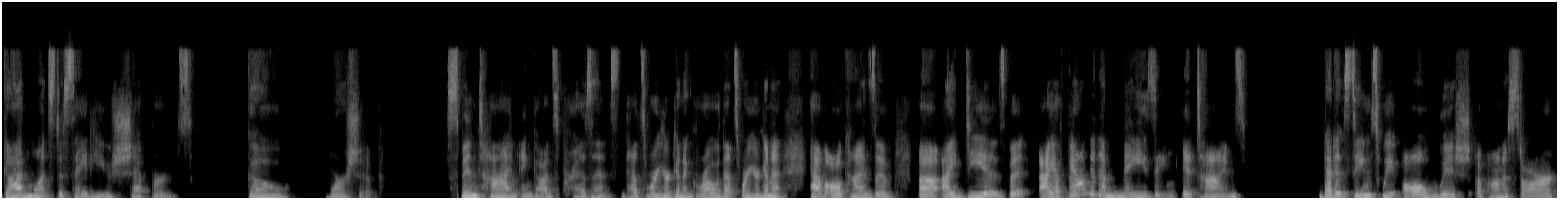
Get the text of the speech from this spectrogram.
God wants to say to you, shepherds, go worship spend time in God's presence. That's where you're going to grow. That's where you're going to have all kinds of uh, ideas. But I have found it amazing at times that it seems we all wish upon a star.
